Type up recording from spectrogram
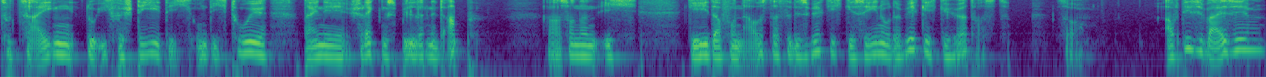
zu zeigen, du, ich verstehe dich und ich tue deine Schreckensbilder nicht ab, sondern ich gehe davon aus, dass du das wirklich gesehen oder wirklich gehört hast. So. Auf diese Weise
